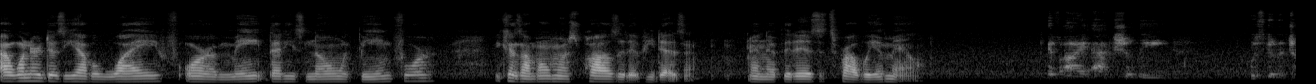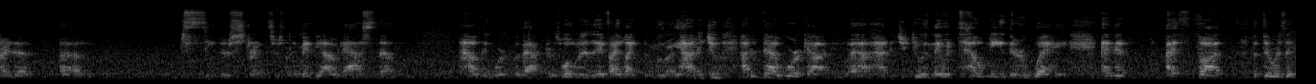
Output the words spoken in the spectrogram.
I wonder does he have a wife or a mate that he's known with being for? Because I'm almost positive he doesn't. And if it is, it's probably a male. if I actually was going to try to uh, see their strengths or something, maybe I would ask them how they work with actors. What was if I liked the movie? How did you? How did that work out? How, how did you do? it? And they would tell me their way. And if I thought that there was a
